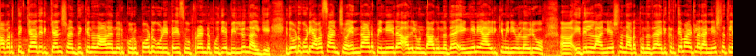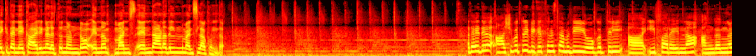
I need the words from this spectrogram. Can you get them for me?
ആവർത്തിക്കാതിരിക്കാൻ ശ്രദ്ധിക്കുന്നതാണ് എന്നൊരു കുറിപ്പോട് കൂടിയിട്ട് ഈ സൂപ്രണ്ട് പുതിയ ബില്ലും നൽകി. ഇതോടുകൂടി അവസാനിച്ചോ? എന്താണ് പിന്നീട് അതിലുണ്ടാകുന്നത് എങ്ങനെയായിരിക്കും ഇനിയുള്ള ഒരു ഇതിൽ അന്വേഷണം നടക്കുന്നത്? അതിൽ കൃത്യമായിട്ടുള്ള ഒരു അന്വേഷണത്തിലേക്ക് തന്നെ കാര്യങ്ങൾ എത്തുന്നുണ്ടോ എന്ന് മനസ് എന്താണ് അതിൽ നിന്ന് മനസ്സിലാക്കുന്നത്? അതായത് ആശുപത്രി വികസന സമിതി യോഗത്തിൽ ഈ പറയുന്ന അംഗങ്ങൾ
